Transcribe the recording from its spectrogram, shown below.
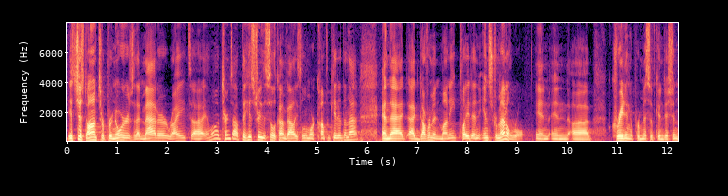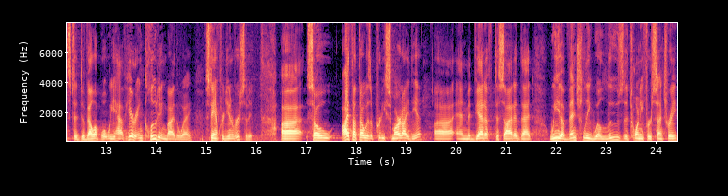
It's just entrepreneurs that matter, right? Uh, and well, it turns out the history of the Silicon Valley is a little more complicated than that, and that uh, government money played an instrumental role in, in uh, creating the permissive conditions to develop what we have here, including, by the way, Stanford University. Uh, so I thought that was a pretty smart idea, uh, and Medvedev decided that we eventually will lose the 21st century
